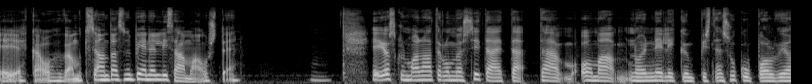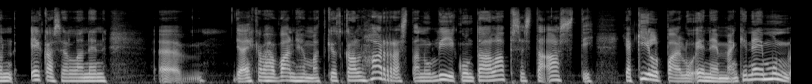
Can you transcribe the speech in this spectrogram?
ei ehkä ole hyvä, mutta se antaa sen pienen lisämausteen. Ja joskus mä oon ajatellut myös sitä, että tämä oma noin nelikymppisten sukupolvi on eka sellainen, äh, ja ehkä vähän vanhemmatkin, jotka on harrastanut liikuntaa lapsesta asti ja kilpailu enemmänkin. Ei mun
